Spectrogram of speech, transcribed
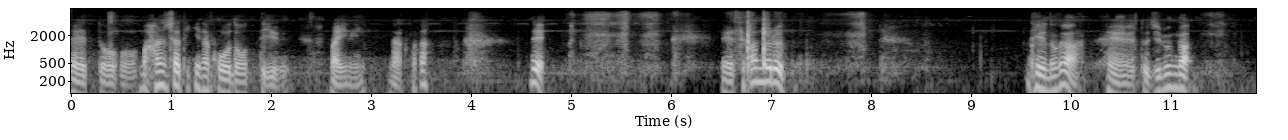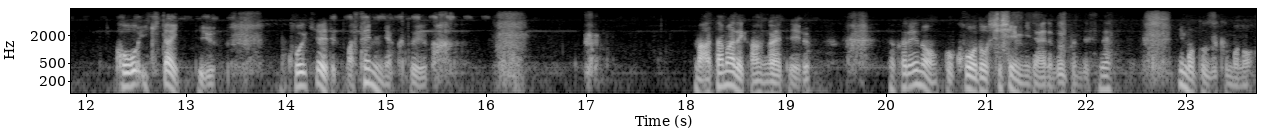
えっ、ー、と、まあ、反射的な行動っていう、まあ、意味なのかな。で、えセカンドループっていうのが、えっ、ー、と、自分がこう行きたいっていう、こう行きたいというか、まあ、戦略というか、まあ、頭で考えている中でのこう行動指針みたいな部分ですね、に基づくもの。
